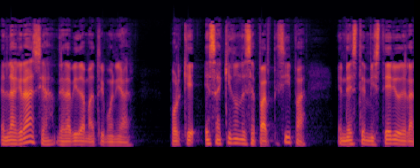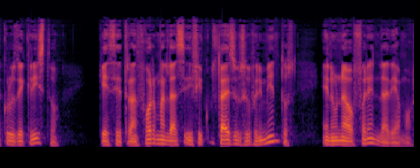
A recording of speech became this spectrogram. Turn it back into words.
es la gracia de la vida matrimonial, porque es aquí donde se participa en este misterio de la cruz de Cristo, que se transforman las dificultades y sufrimientos en una ofrenda de amor.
